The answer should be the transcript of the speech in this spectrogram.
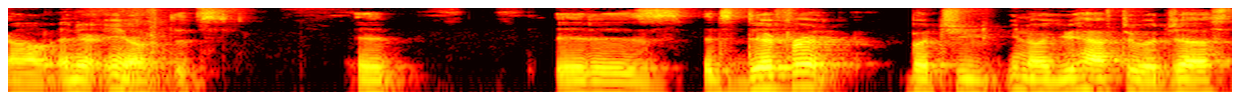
um, and you know it's it it is it's different, but you you know you have to adjust.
